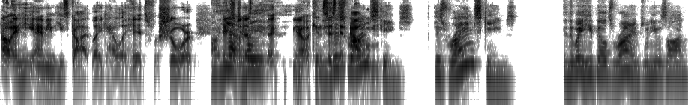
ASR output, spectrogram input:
Oh, yeah. Oh, and he, I mean, he's got like hella hits for sure. Uh, It's yeah, just, but uh, you know, a consistent his rhyme album. schemes, his rhyme schemes, and the way he builds rhymes when he was on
